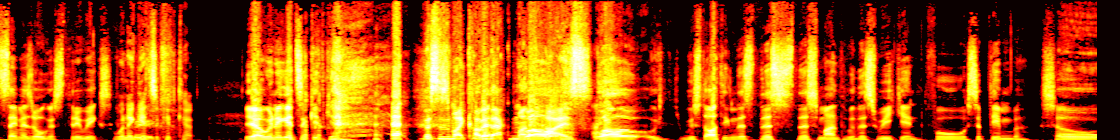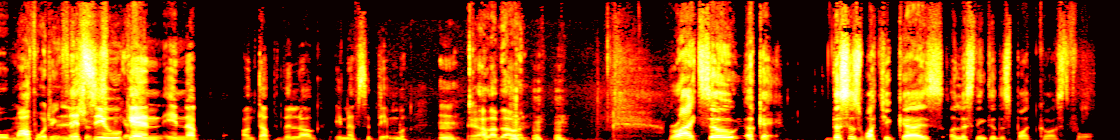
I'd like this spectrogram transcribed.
same as August, three weeks. When it Three gets a weeks. Kit Kat. Yeah, winner gets a Kit Kat. This is my comeback month, well, guys. Well, we're starting this this this month with this weekend for September. So oh, mouth-watering let's see this who weekend. can end up on top of the log end of September. Mm, I love that one. Right. So, okay, this is what you guys are listening to this podcast for.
